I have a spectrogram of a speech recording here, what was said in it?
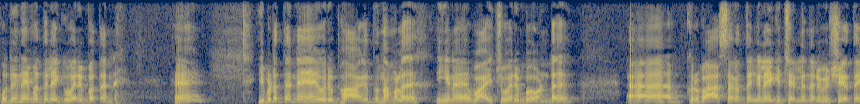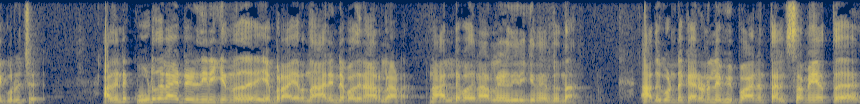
പുതിയ നിയമത്തിലേക്ക് വരുമ്പോൾ തന്നെ. ഏ? ഇവിടെ തന്നെ ഒരു ഭാഗത്ത് നമ്മൾ ഇങ്ങനെ വായിച്ചു വരുമ്പോൾ ഉണ്ട് കൃപാസനത്തിങ്കിലേക്ക് ചെല്ലുന്നൊരു വിഷയത്തെക്കുറിച്ച്. അതിന്റെ കൂടുതലായിട്ട് എഴുതിയിരിക്കുന്നത് എബ്രായർ നാലിന്റെ പതിനാറിലാണ്. നാലിന്റെ പതിനാറിൽ എഴുതിയിരിക്കുന്നത് എന്തെന്നാ? അതുകൊണ്ട് കരുണ ലഭിപ്പാനും തത്സമയത്ത്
